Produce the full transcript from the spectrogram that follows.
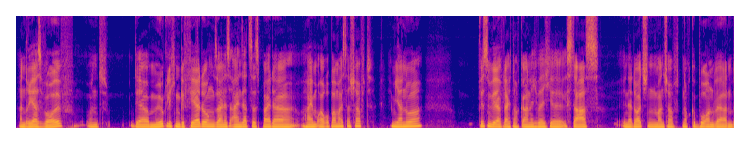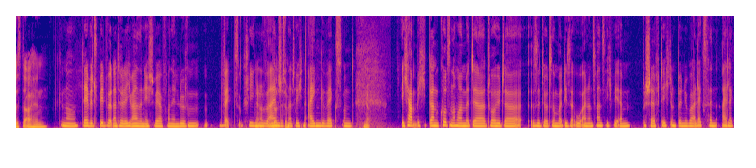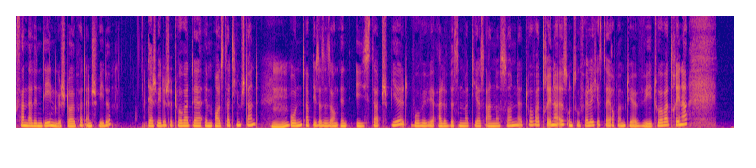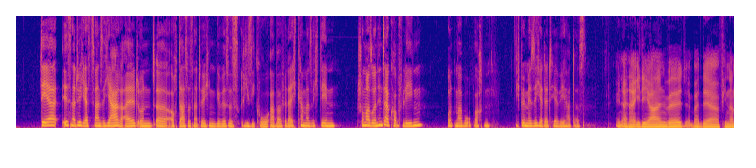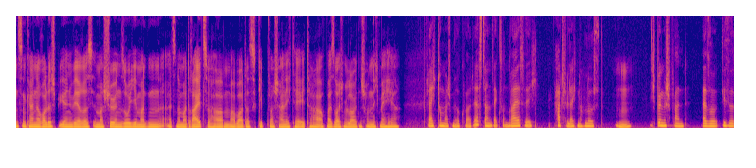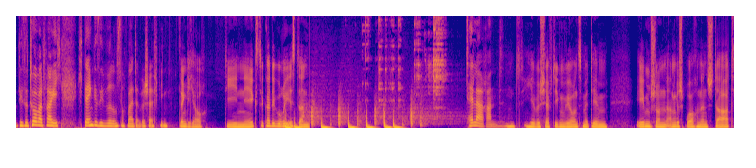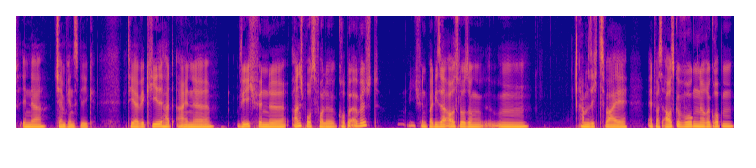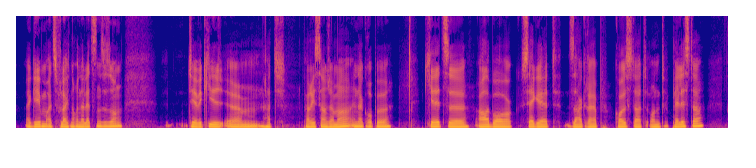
Andreas Wolf und der möglichen Gefährdung seines Einsatzes bei der Heim-Europameisterschaft im Januar, wissen wir ja vielleicht noch gar nicht, welche Stars in der deutschen Mannschaft noch geboren werden bis dahin. Genau. David Speth wird natürlich wahnsinnig schwer von den Löwen wegzukriegen Ja, das sein. Das, ist stimmt. natürlich ein Eigengewächs und Ja. ich habe mich dann kurz nochmal mit der Torhüter-Situation bei dieser U21-WM beschäftigt und bin über Alexan Alexander Lindén gestolpert, ein Schwede. Der schwedische Torwart, der im All-Star-Team stand Mhm. und ab dieser Saison in Ystad spielt, wo wie wir alle wissen, Matthias Andersson der Torwarttrainer ist und zufällig ist er ja auch beim THW Torwarttrainer. Der ist natürlich erst 20 Jahre alt und äh, auch das ist natürlich ein gewisses Risiko, aber vielleicht kann man sich den schon mal so in den Hinterkopf legen und mal beobachten. Ich bin mir sicher, der THW hat das. In einer idealen Welt, bei der Finanzen keine Rolle spielen, wäre es immer schön, so jemanden als Nummer drei zu haben, aber das gibt wahrscheinlich der Etat auch bei solchen Leuten schon nicht mehr her. Vielleicht Thomas Mirkwa, der ist dann 36, hat vielleicht noch Lust. Mhm. Ich bin gespannt. Also diese, diese Torwartfrage, ich, ich denke, sie wird uns noch weiter beschäftigen. Denke ich auch. Die nächste Kategorie ist dann, Tellerrand. und hier beschäftigen wir uns mit dem eben schon angesprochenen Start in der Champions League. THW Kiel hat eine, wie ich finde, anspruchsvolle Gruppe erwischt. Ich finde, bei dieser Auslosung mh, haben sich zwei etwas ausgewogenere Gruppen ergeben als vielleicht noch in der letzten Saison. THW Kiel ähm, hat Paris Saint-Germain in der Gruppe, Kielce, Aalborg, Szeged, Zagreb, Kolstadt und Pelister.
